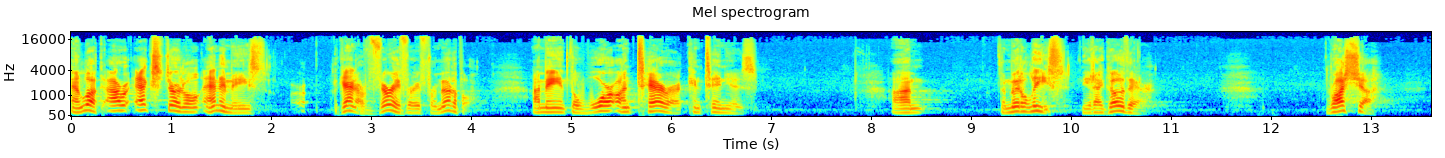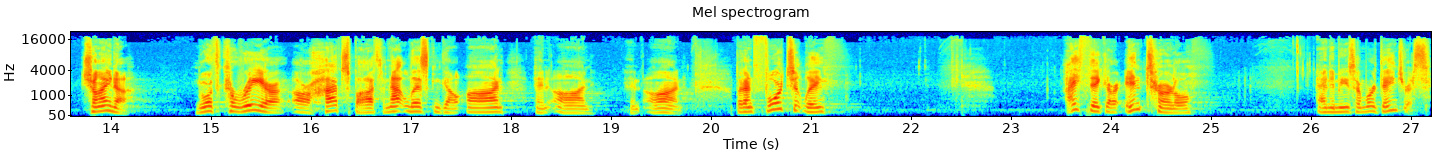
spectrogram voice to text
And look, our external enemies, again, are very, very formidable. I mean, the war on terror continues. Um, the Middle East, need I go there? Russia, China, North Korea are hotspots, and that list can go on and on and on. But unfortunately, I think our internal enemies are more dangerous.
